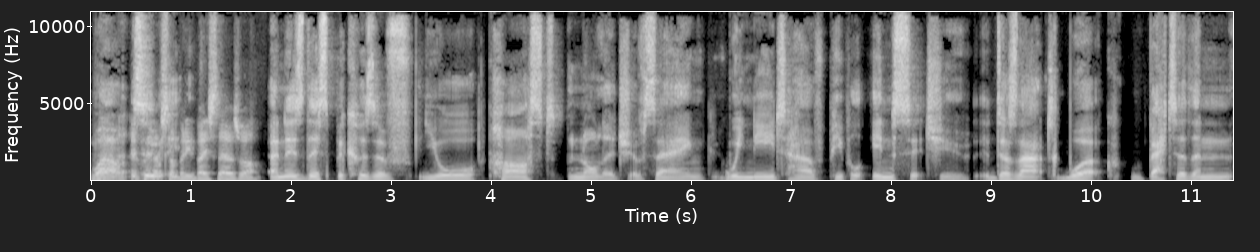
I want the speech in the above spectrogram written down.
Wow. uh, So, somebody based there as well. and is this because of your past knowledge of saying we need to have people in situ? Does that work better than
